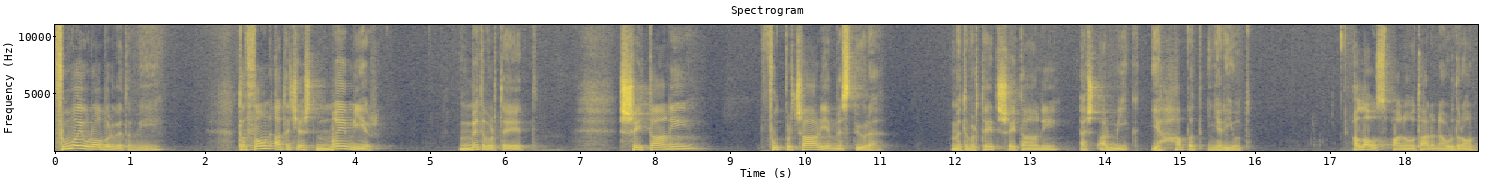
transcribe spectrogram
Thuaju robërve të mi, të thonë atë që është më e mirë, me të vërtetë, shejtani fut përçarje mes tyre, me të vërtetë shejtani është armik i hapët i njeriut. Allahu subhanahu wa taala na urdhëron:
